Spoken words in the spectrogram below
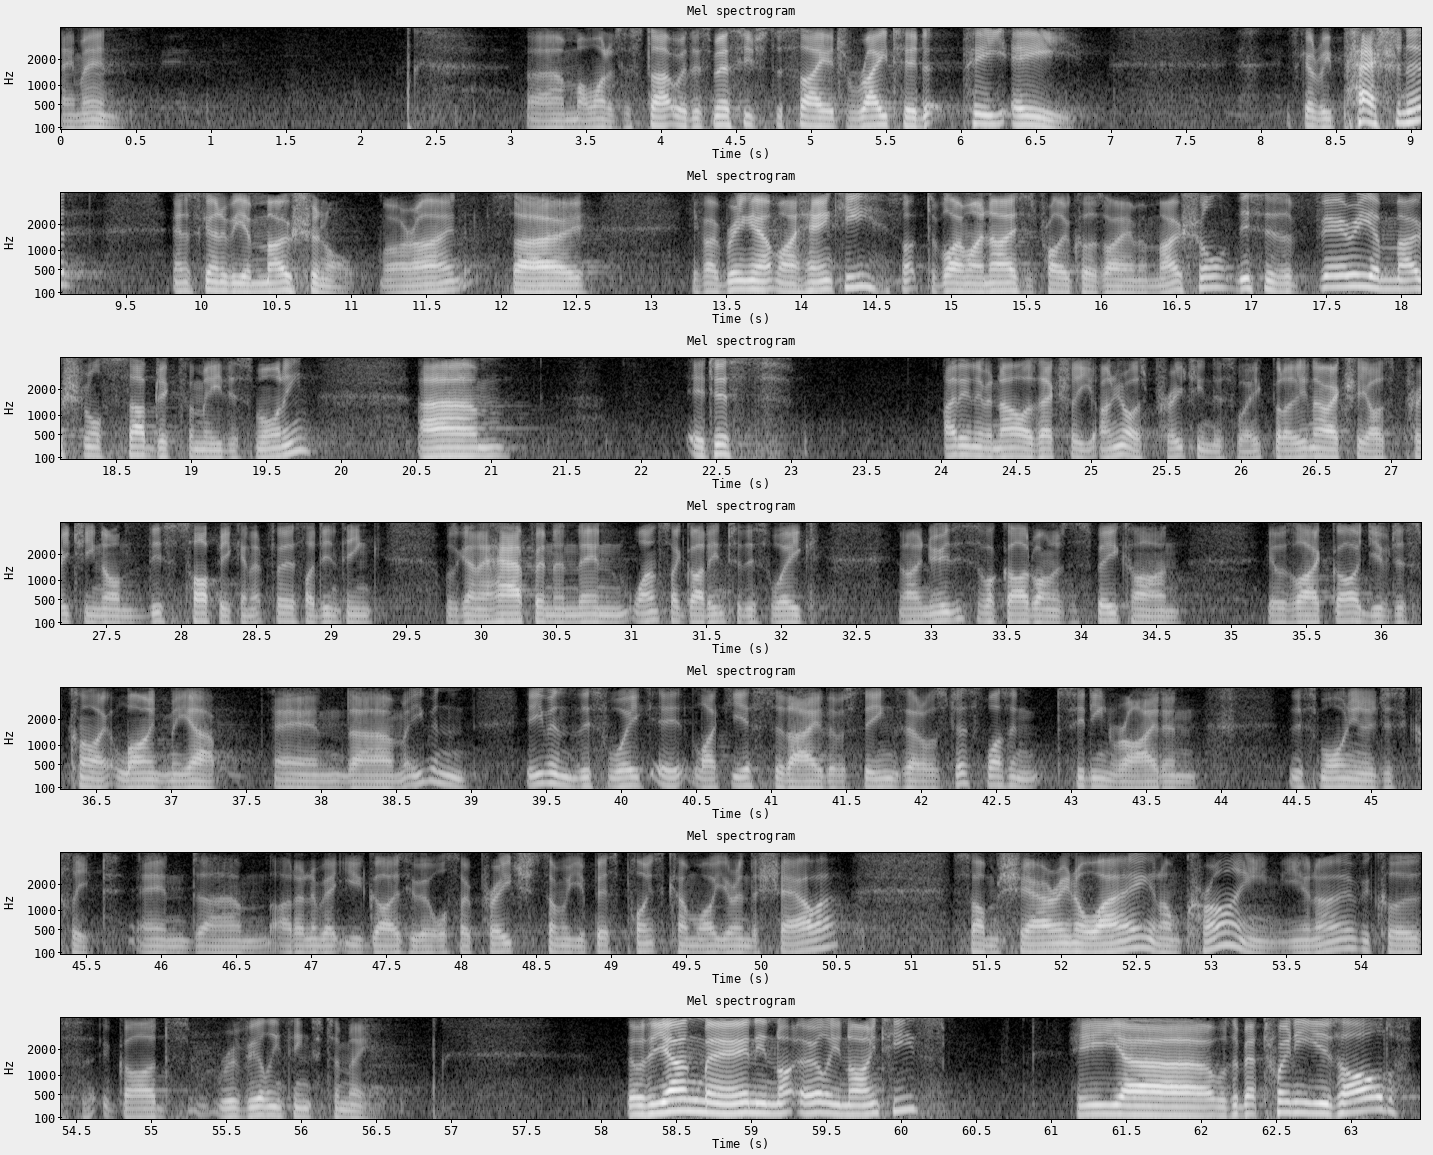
Amen. Um, I wanted to start with this message to say it's rated PE. It's going to be passionate and it's going to be emotional, all right? So if I bring out my hanky, it's not to blow my nose, it's probably because I am emotional. This is a very emotional subject for me this morning. Um, it just, I didn't even know I was actually, I knew I was preaching this week, but I didn't know actually I was preaching on this topic. And at first I didn't think it was going to happen. And then once I got into this week, and I knew this is what God wanted to speak on, it was like, God, you've just kind of like lined me up. And um, even even this week, it, like yesterday, there was things that I was just wasn't sitting right, and this morning it just clicked. And um, I don't know about you guys who also preach. Some of your best points come while you're in the shower. So I'm showering away and I'm crying, you know, because God's revealing things to me. There was a young man in the early 90s. He uh, was about 20 years old,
